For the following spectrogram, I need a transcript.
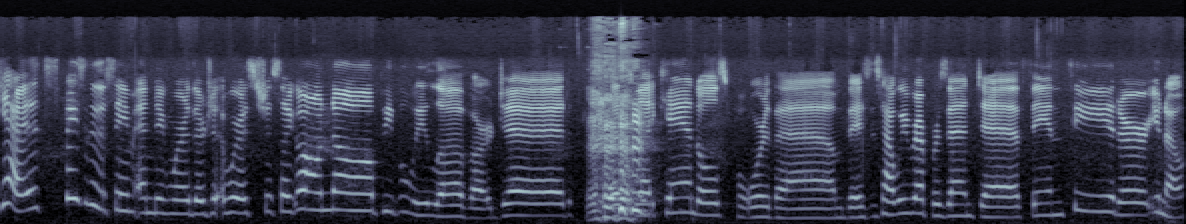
yeah, it's basically the same ending where they're just, where it's just like, oh no, people we love are dead. Let's light candles for them. This is how we represent death in theater, you know.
